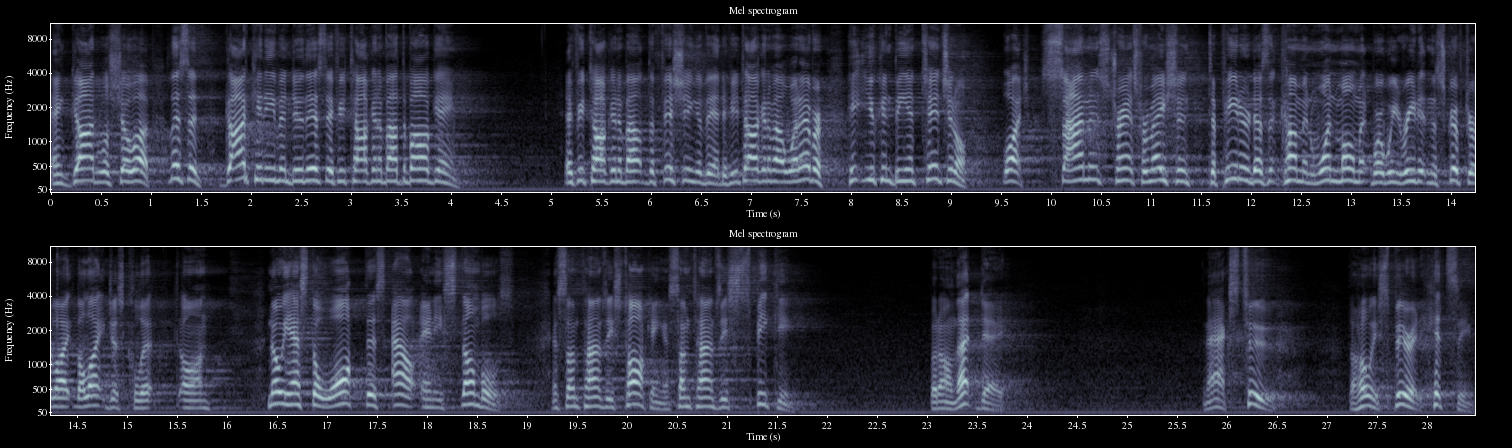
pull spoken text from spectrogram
and God will show up. Listen, God can even do this if you're talking about the ball game. If you're talking about the fishing event, if you're talking about whatever, he, you can be intentional. Watch, Simon's transformation to Peter doesn't come in one moment where we read it in the scripture like the light just clicked on. No, he has to walk this out and he stumbles. And sometimes he's talking and sometimes he's speaking. But on that day, in Acts 2, the Holy Spirit hits him.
